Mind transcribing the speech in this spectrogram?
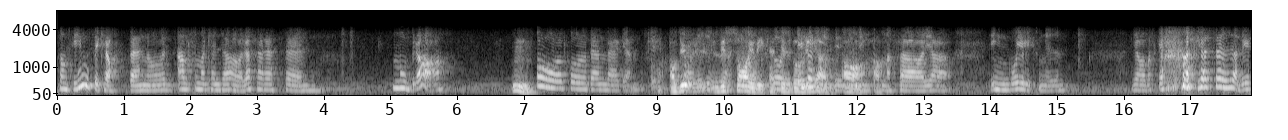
som finns i kroppen och allt som man kan göra för att eh, må bra. Mm. Och på den vägen så Ja, du- det sa ju vi också kanske i början. Ja. Jag, det ingår ju liksom i, ja vad ska, vad ska jag säga? Det,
